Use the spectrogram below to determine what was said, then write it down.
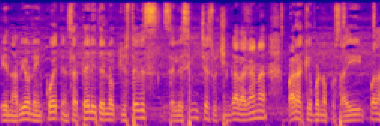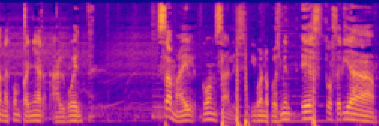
en avión, en cohete, en satélite, en lo que ustedes se les hinche su chingada gana para que bueno, pues ahí puedan acompañar al buen Samael González. Y bueno, pues esto sería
